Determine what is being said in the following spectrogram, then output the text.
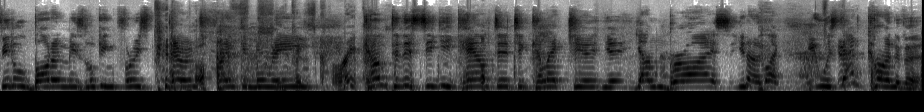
Fiddlebottom is looking for his parents, oh, Frank and Marie. Come to the Siggy counter to collect your, your young Bryce. You know, like, it was that kind of a,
